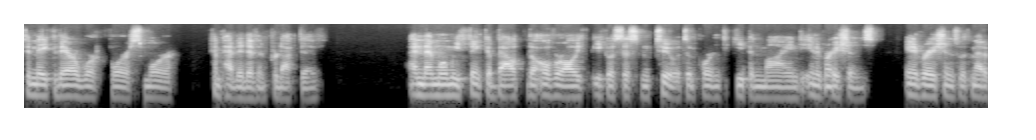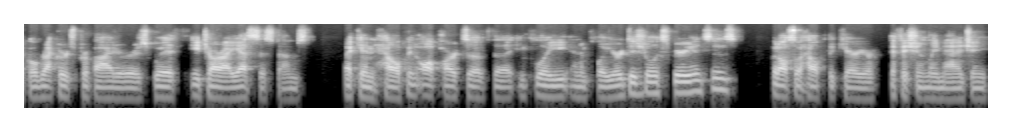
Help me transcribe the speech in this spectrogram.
to make their workforce more competitive and productive. And then when we think about the overall ecosystem too, it's important to keep in mind integrations, integrations with medical records providers, with HRIS systems that can help in all parts of the employee and employer digital experiences, but also help the carrier efficiently managing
